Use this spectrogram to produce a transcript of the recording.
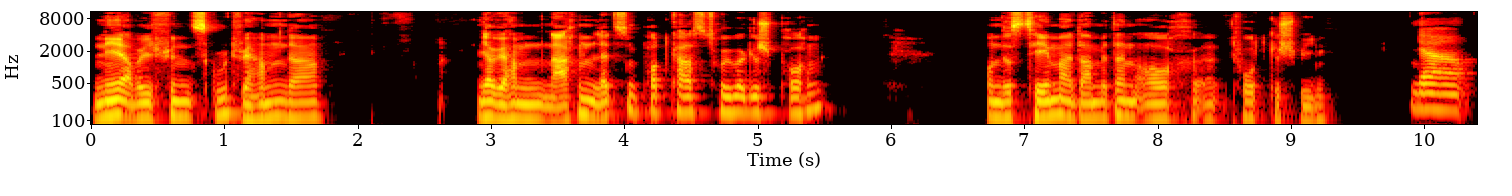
Nee, aber ich finde es gut. Wir haben da, ja, wir haben nach dem letzten Podcast drüber gesprochen und das Thema damit dann auch äh, totgeschwiegen. Ja,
